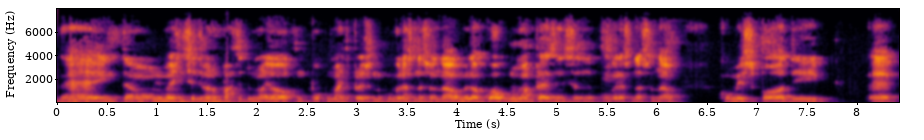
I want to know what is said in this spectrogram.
né? Então, imagine se ele tiver um partido maior, com um pouco mais de presença no Congresso Nacional, melhor, com alguma presença no Congresso Nacional, como isso pode é,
